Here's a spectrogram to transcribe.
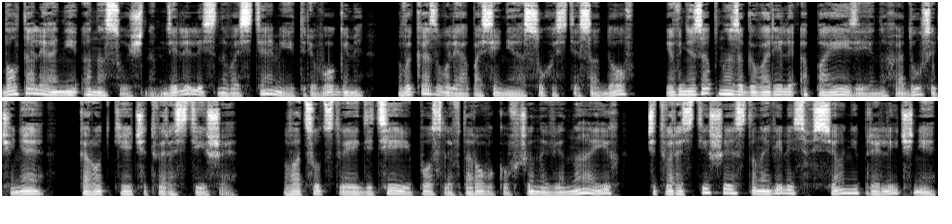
Болтали они о насущном, делились новостями и тревогами, выказывали опасения о сухости садов и внезапно заговорили о поэзии на ходу, сочиняя короткие четверостишие. В отсутствие детей и после второго кувшина вина их четверостишие становились все неприличнее,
